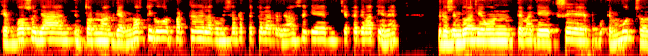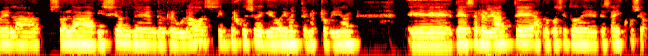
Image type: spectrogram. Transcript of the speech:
esbozos ya en, torno al diagnóstico por parte de la Comisión respecto a la relevancia que este tema tiene, pero sin duda que es un tema que excede en mucho de la sola visión de, del regulador, sin perjuicio de que obviamente nuestra opinión eh, debe ser relevante a propósito de, de esa discusión.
